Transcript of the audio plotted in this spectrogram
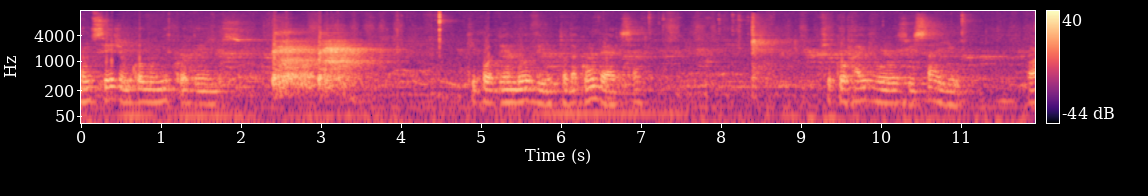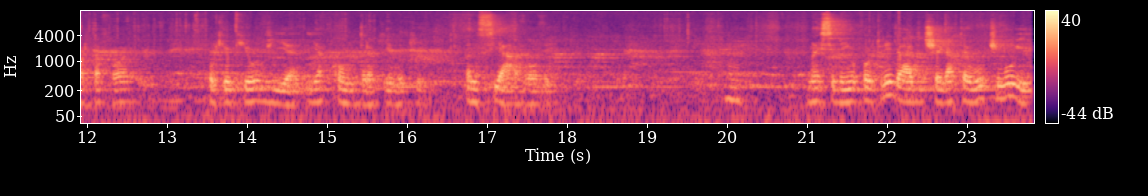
Não sejam como Nicodemos, que podendo ouvir toda a conversa, ficou raivoso e saiu, porta fora, porque o que ouvia ia contra aquilo que ansiava ouvir. Mas se deem oportunidade de chegar até o último i,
